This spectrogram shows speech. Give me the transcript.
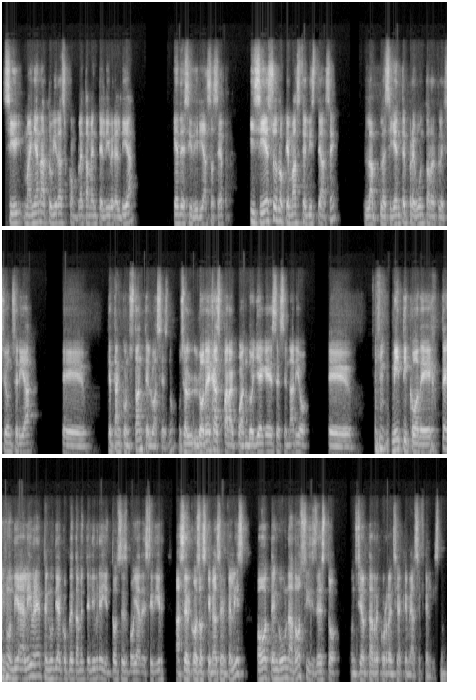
si mañana tuvieras completamente libre el día, ¿qué decidirías hacer? Y si eso es lo que más feliz te hace, la, siguiente pregunta o reflexión sería, eh, ¿qué tan constante lo haces? ¿no? O sea, lo dejas para cuando llegue ese escenario eh, mítico de tengo un día libre, tengo un día completamente libre y entonces voy a decidir hacer cosas que me hacen feliz o tengo una dosis de esto con cierta recurrencia que me hace feliz. ¿no?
